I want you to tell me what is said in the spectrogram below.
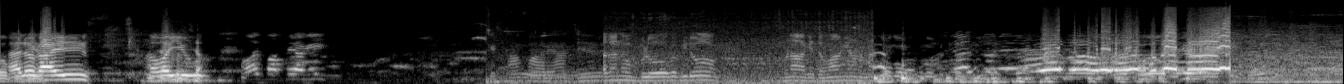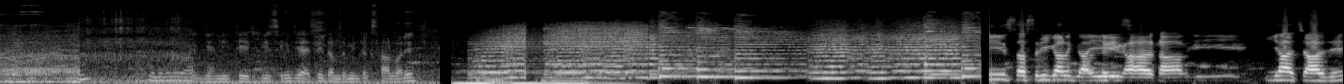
hello guys how are you ਬਾਅਦ ਬਾਪੇ ਆ ਗਈ ਚਿੱਠਾ ਪਾਲਿਆ ਅੱਜ ਤੁਹਾਨੂੰ ਬਲੌਗ ਵੀਰੋ ਬਣਾ ਕੇ ਦਵਾਂਗੇ ਹੁਣ ਮੈਂ ਗਿਆਨੀ ਤੇਜਵੀਰ ਸਿੰਘ ਜੀ ਐਸੇ ਦਮਦਮੀ ਤੱਕ ਸਾਲ ਵਾਲੇ ਜੀ ਸਤਿ ਸ੍ਰੀ ਅਕਾਲ ਗਾਈਸ ਸਾਹਿਬ ਜੀ ਕੀ ਹਾਲ ਚਾਲ ਜੀ?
